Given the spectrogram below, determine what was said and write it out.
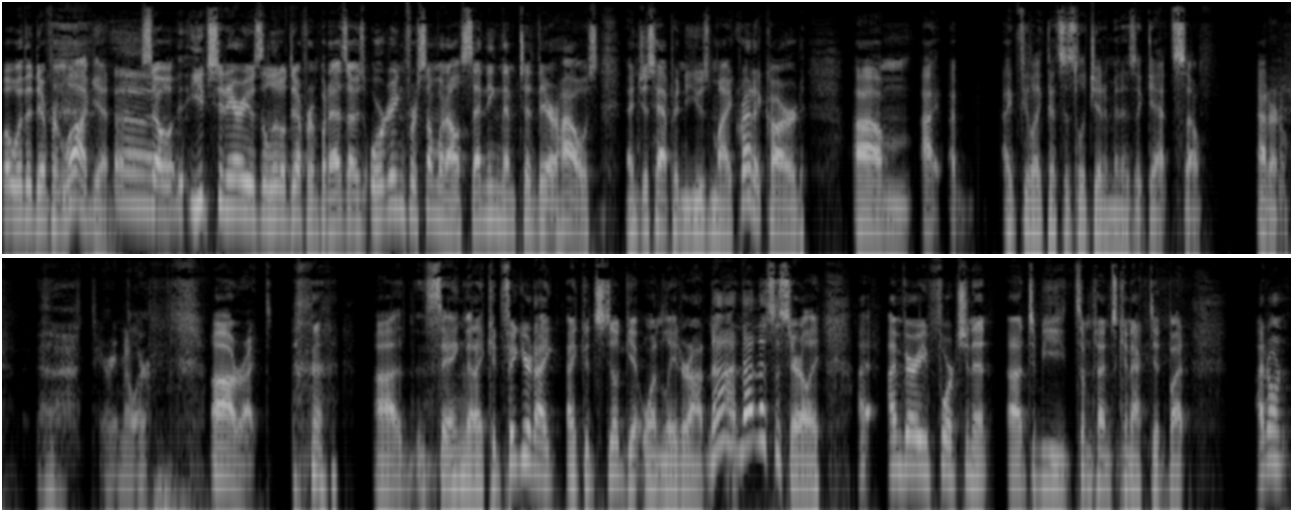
but with a different login. so each scenario is a little different. But as I was ordering for someone else, sending them to their house, and just happened to use my credit card, um, I, I I feel like that's as legitimate as it gets. So I don't know. Terry Miller. All right. uh, saying that I could figured I, I could still get one later on. No, not necessarily. I, I'm very fortunate uh, to be sometimes connected, but I don't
